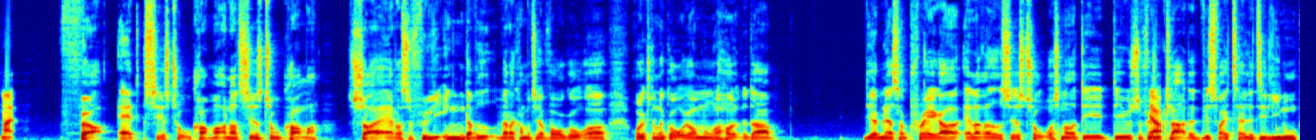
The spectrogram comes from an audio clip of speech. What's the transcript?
Nej. før at CS2 kommer. Og når CS2 kommer, så er der selvfølgelig ingen, der ved, hvad der kommer til at foregå, og rygterne går jo om nogle af holdene, der Jamen altså, Prager allerede CS2 og sådan noget, det, det er jo selvfølgelig ja. Klart, at hvis Vitality lige nu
